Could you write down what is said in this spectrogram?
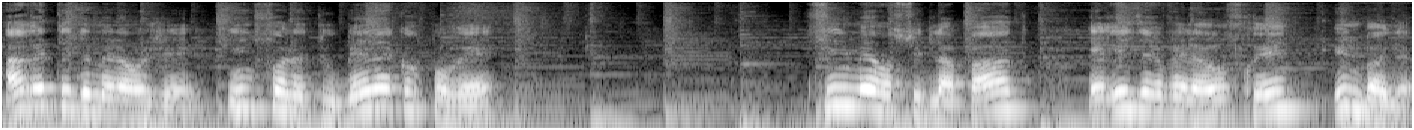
Arrêtez de mélanger une fois le tout bien incorporé. Filmez ensuite la pâte et réservez-la au frais une bonne heure.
